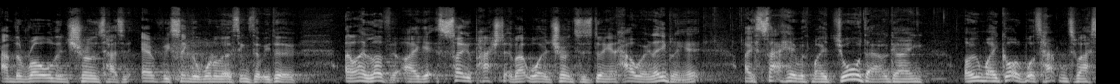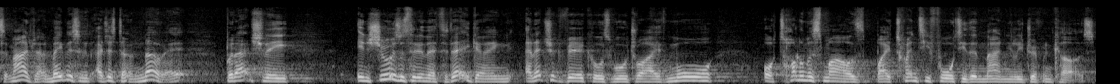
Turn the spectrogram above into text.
and the role insurance has in every single one of those things that we do. And I love it. I get so passionate about what insurance is doing and how we're enabling it. I sat here with my jaw down going, oh my God, what's happened to asset management? And maybe I just don't know it, but actually, insurers are sitting there today going, electric vehicles will drive more autonomous miles by 2040 than manually driven cars.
